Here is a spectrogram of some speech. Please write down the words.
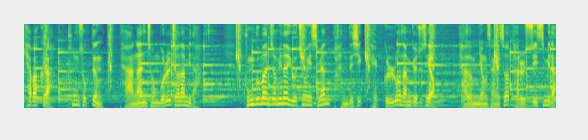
캐바크라, 풍속 등 다양한 정보를 전합니다. 궁금한 점이나 요청이 있으면 반드시 댓글로 남겨주세요. 다음 영상에서 다룰 수 있습니다.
